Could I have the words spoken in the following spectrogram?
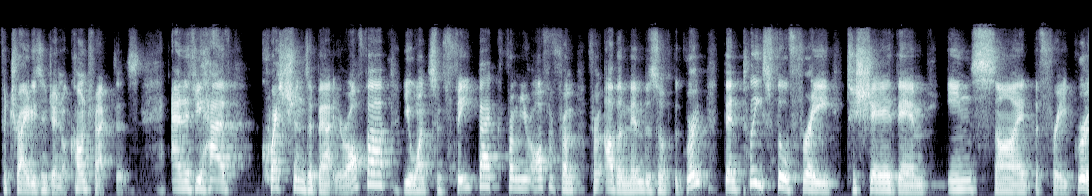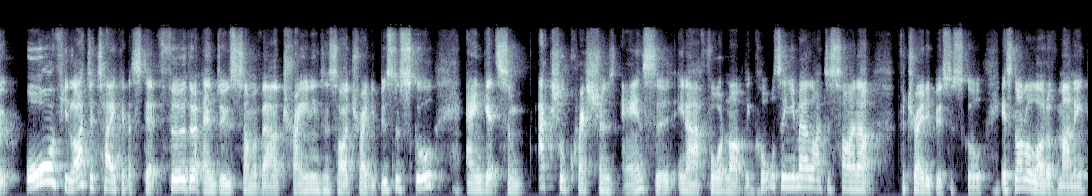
for tradies and general contractors. And if you have questions about your offer, you want some feedback from your offer from, from other members of the group, then please feel free to share them inside the free group. Or if you'd like to take it a step further and do some of our trainings inside Tradie Business School and get some actual questions answered in our fortnightly calls, then you may like to sign up for Tradie Business School. It's not a lot of money,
